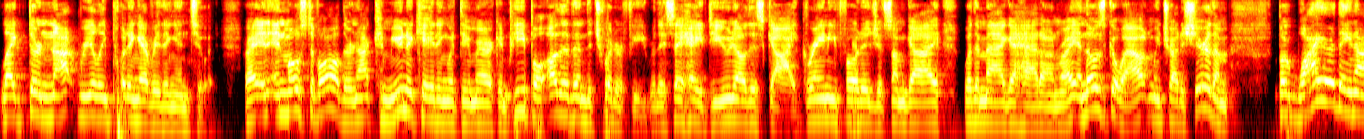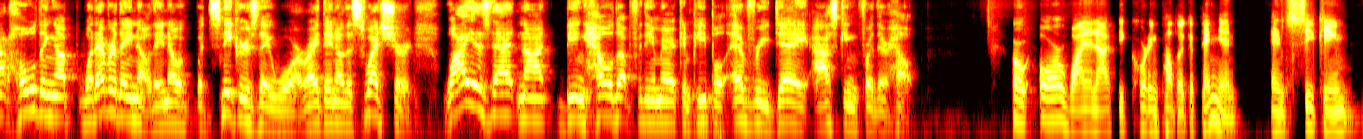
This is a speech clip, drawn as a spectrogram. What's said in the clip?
like they're not really putting everything into it, right? And, and, most of all, they're not communicating with the American people other than the Twitter feed where they say, hey, do you know this guy? Grainy footage of some guy with a MAGA hat on, right? And those go out and we try to share them. But why are they not holding up whatever they know? They know what sneakers they wore, right? They know the sweatshirt. Why is that not being held up for the American people every day asking for their help? Or, or why not be courting public opinion and seeking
